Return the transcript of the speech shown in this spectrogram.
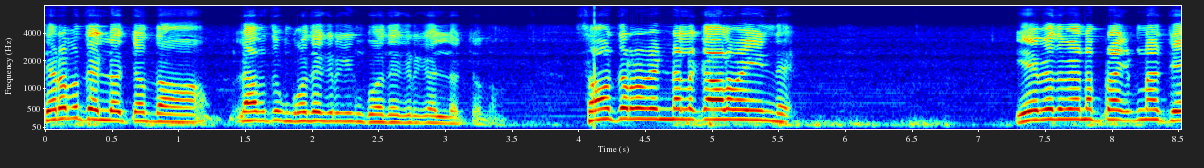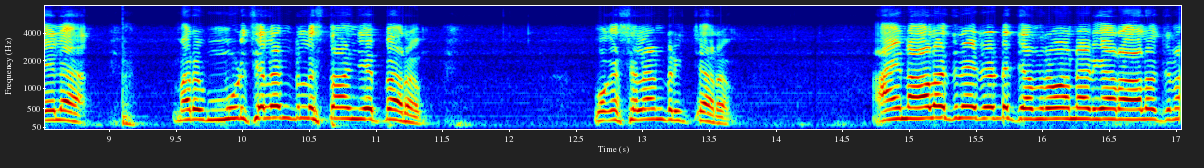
తిరుపతి వెళ్ళి వచ్చేద్దాము లేకపోతే ఇంకో దగ్గరికి ఇంకో దగ్గరికి వెళ్ళి వచ్చేద్దాం. సంవత్సరం రెండు నెలల కాలం అయింది. ఏ విధమైన ప్రకటన చేయలే. మరి మూడు సిలిండర్లు ఇస్తామని చెప్పారు. ఒక సిలిండర్ ఇచ్చారు. ఆయన ఆలోచన ఏంటంటే చంద్రబాబు నాయుడు గారి ఆలోచన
